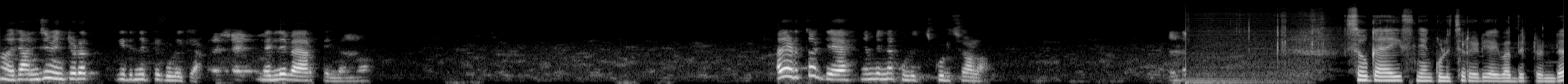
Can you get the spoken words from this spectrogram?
ആ ഒരു അഞ്ച് മിനിറ്റ് കൂടെ ഇരുന്നിട്ട് കുളിക്കാം. വലിയ വേർപ്പില്ലല്ലോ. അത് എടുത്തോട്ടേ ഞാൻ പിന്നെ കുടിച്ചോളാം. സോ ഗൈസ് ഞാൻ കുളിച്ച് റെഡിയായി വന്നിട്ടുണ്ട്.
